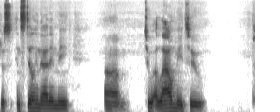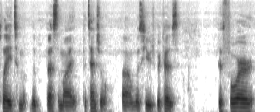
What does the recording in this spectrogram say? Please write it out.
just instilling that in me um, to allow me to play to the best of my potential um, was huge because before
